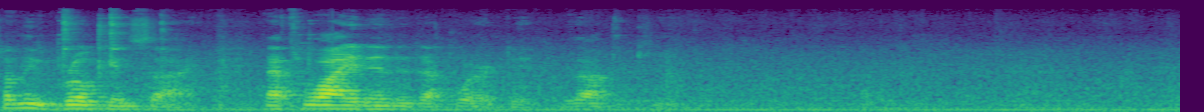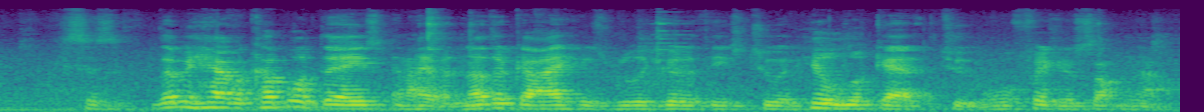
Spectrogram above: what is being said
Something broke inside. That's why it ended up where it did, without the key. He says, let me have a couple of days, and I have another guy who's really good at these too, and he'll look at it too, and we'll figure something out.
